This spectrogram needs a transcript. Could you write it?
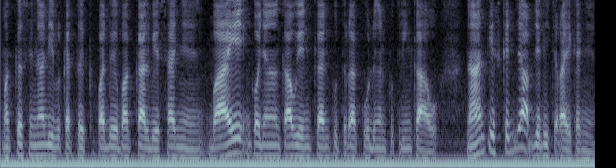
maka Sayyidina Ali berkata kepada bakal biasanya, "Baik kau jangan kahwinkan puteraku dengan puteri kau. Nanti sekejap jadi ceraikannya."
